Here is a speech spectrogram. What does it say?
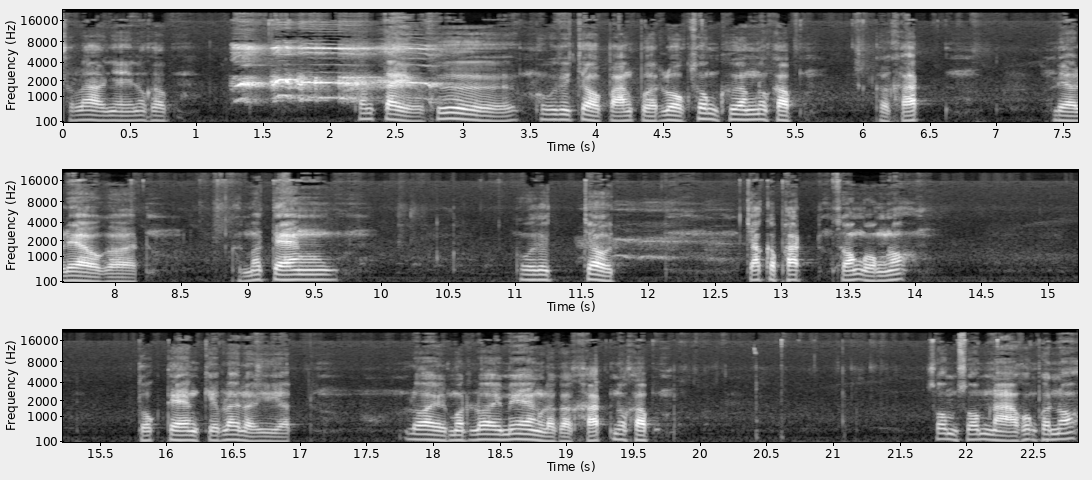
สลาใหญ่เนาะครับทั้งใต้ก็คือพระพุทธเจ้าปางเปิดโลกส่งเครื่องเนาะครับก็คัด แล้วแล้วก็ขึ้นมาแต่งพระเจ้าจักรพรรดิสององค์เนาะตกแต่งเก็บรายละเอียดร้อยหมดร้อยแม่งแล้วก็คัดเนาะครับส้มส้มหนาของพระเนาะ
